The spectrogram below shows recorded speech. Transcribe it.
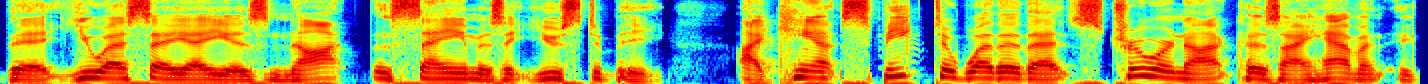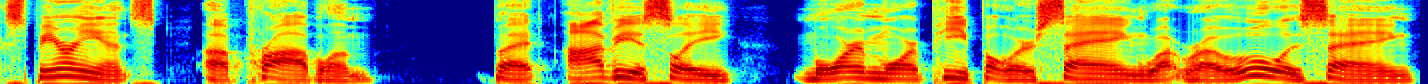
that USAA is not the same as it used to be. I can't speak to whether that's true or not because I haven't experienced a problem, but obviously, more and more people are saying what Raul is saying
